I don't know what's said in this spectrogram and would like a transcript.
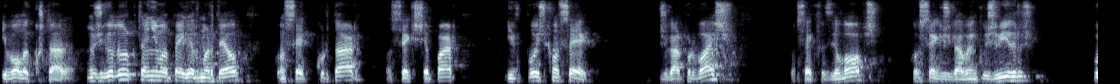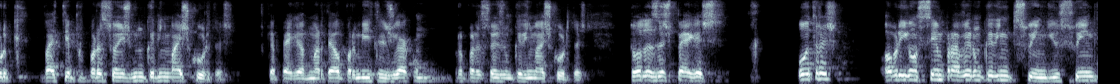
e bola cortada. Um jogador que tenha uma pega de martelo consegue cortar, consegue chapar e depois consegue jogar por baixo, consegue fazer lobes, consegue jogar bem com os vidros, porque vai ter preparações um bocadinho mais curtas. Porque a pega de martelo permite-lhe jogar com preparações um bocadinho mais curtas. Todas as pegas outras obrigam sempre a haver um bocadinho de swing. E o swing,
